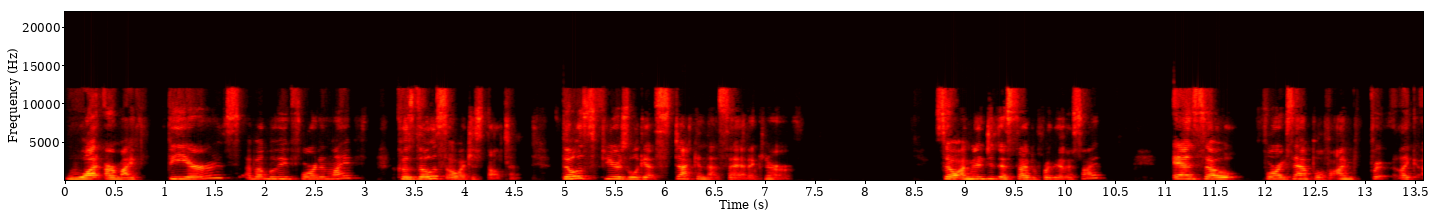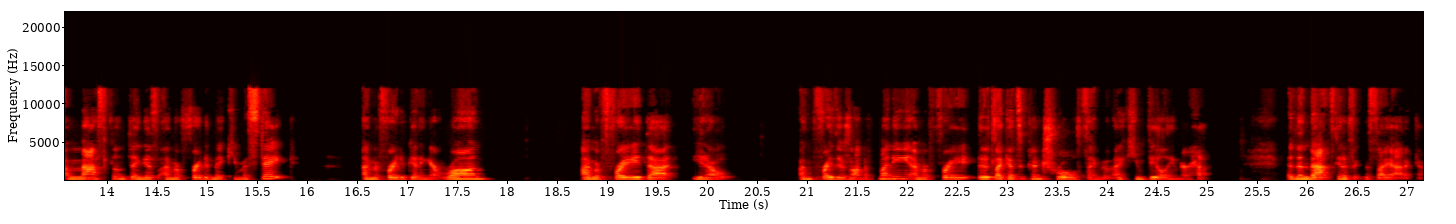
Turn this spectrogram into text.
What are my fears about moving forward in life? Because those, oh, I just felt it. Those fears will get stuck in that sciatic nerve. So, I'm going to do this side before the other side. And so, for example, if I'm like a masculine thing is I'm afraid of making a mistake, I'm afraid of getting it wrong, I'm afraid that, you know, I'm afraid there's not enough money. I'm afraid there's like it's a control thing that I keep feeling in your head. And then that's going to affect the sciatica.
